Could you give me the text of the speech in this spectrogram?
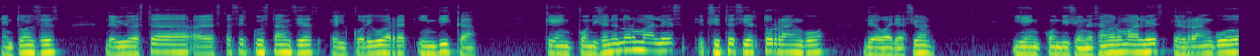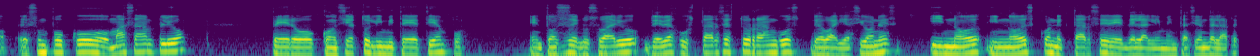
Entonces, Debido a, estas circunstancias, el código de red indica que en condiciones normales existe cierto rango de variación y en condiciones anormales el rango es un poco más amplio pero con cierto límite de tiempo. Entonces el usuario debe ajustarse a estos rangos de variaciones y no, y no desconectarse de la alimentación de la red.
